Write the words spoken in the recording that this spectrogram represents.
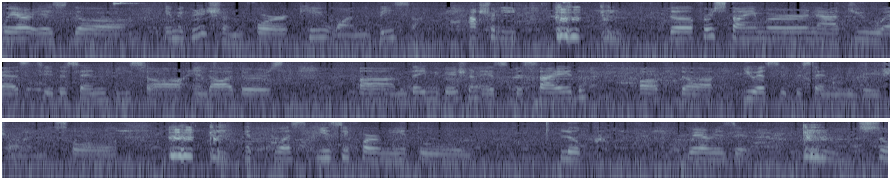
where is the immigration for K1 visa actually the first timer not US citizen visa and others um, the immigration is beside of the US citizen immigration. So it was easy for me to look where is it. so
